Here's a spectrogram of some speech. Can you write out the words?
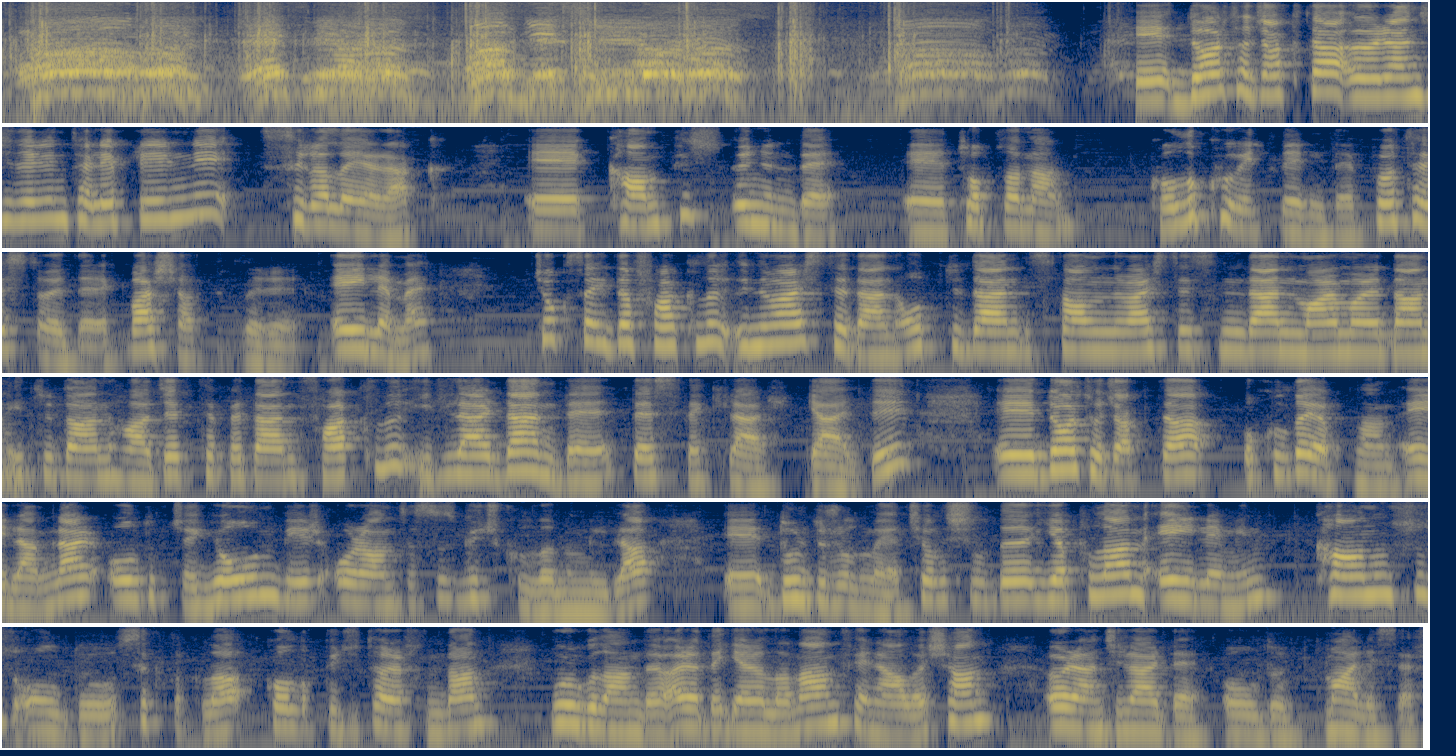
Kabul etmiyoruz! Vazgeçmiyoruz! 4 Ocak'ta öğrencilerin taleplerini sıralayarak e, kampüs önünde e, toplanan kolluk kuvvetlerinde protesto ederek başlattıkları eyleme çok sayıda farklı üniversiteden, ODTÜ'den, İstanbul Üniversitesi'nden, Marmara'dan, İTÜ'den, Hacettepe'den, farklı illerden de destekler geldi. 4 Ocak'ta okulda yapılan eylemler oldukça yoğun bir orantısız güç kullanımıyla e, durdurulmaya çalışıldı. Yapılan eylemin kanunsuz olduğu sıklıkla kolluk gücü tarafından vurgulandığı, arada yaralanan, fenalaşan öğrenciler de oldu maalesef.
